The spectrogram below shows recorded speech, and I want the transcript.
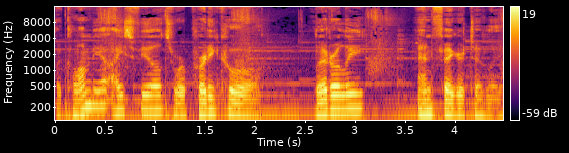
The Columbia ice fields were pretty cool, literally and figuratively.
